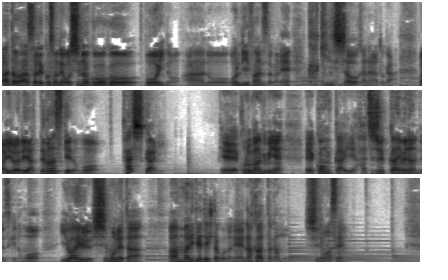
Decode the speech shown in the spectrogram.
あとは、それこそね、推しのゴーゴーボーイの、あの、 OnlyFans とかね、課金しちゃおうかなとか、まあ、いろいろやってますけども、確かに、えー、この番組ね、えー、今回で80回目なんですけども、いわゆる下ネタ、あんまり出てきたことね、なかったかもしれません。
